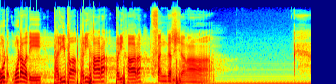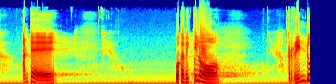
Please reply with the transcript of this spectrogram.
మూడ మూడవది పరిపా పరిహార పరిహార సంఘర్షణ. అంటే ఒక వ్యక్తిలో రెండు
